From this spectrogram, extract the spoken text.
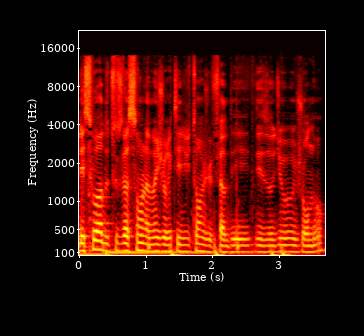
Les soirs, de toute façon, la majorité du temps, je vais faire des, audio journaux.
